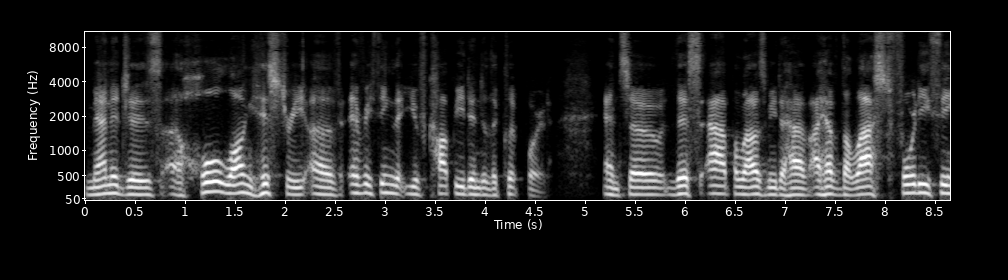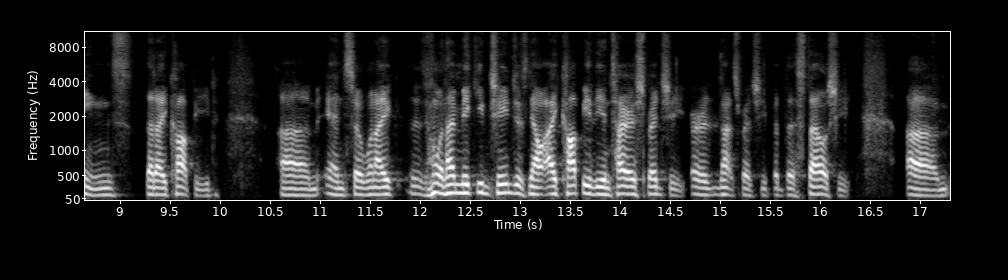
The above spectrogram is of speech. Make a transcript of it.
manages a whole long history of everything that you've copied into the clipboard. And so this app allows me to have I have the last 40 things that I copied. Um, and so when I when I'm making changes now, I copy the entire spreadsheet or not spreadsheet, but the style sheet. Um,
